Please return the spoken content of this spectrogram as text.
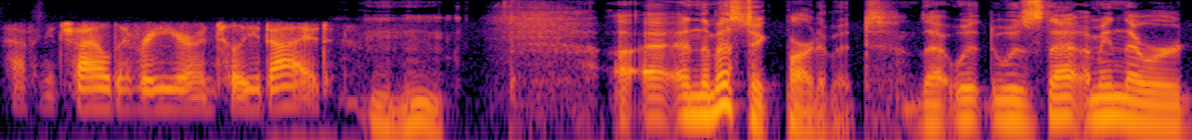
having a child every year until you died. Mm-hmm. Uh, and the mystic part of it that was, was that I mean there were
